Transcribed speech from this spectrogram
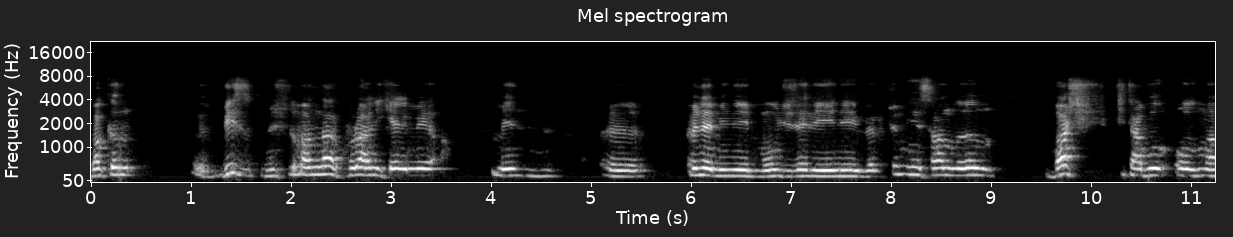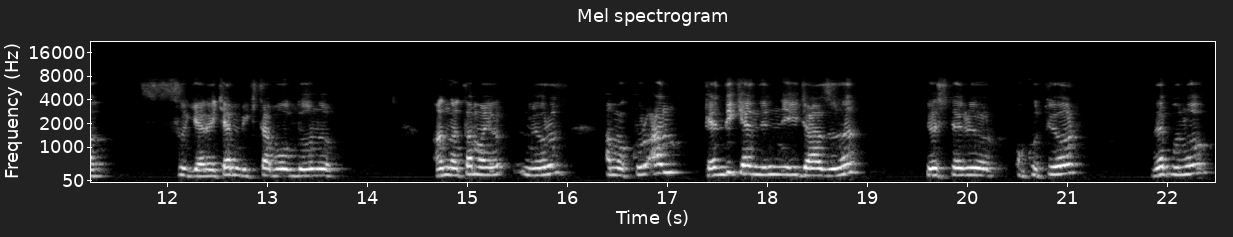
Bakın e, biz Müslümanlar Kur'an-ı Kerim'in e, önemini, mucizeliğini ve bütün insanlığın baş kitabı olması gereken bir kitap olduğunu anlatamıyoruz. Ama Kur'an kendi kendinin icazını gösteriyor, okutuyor ve bunu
